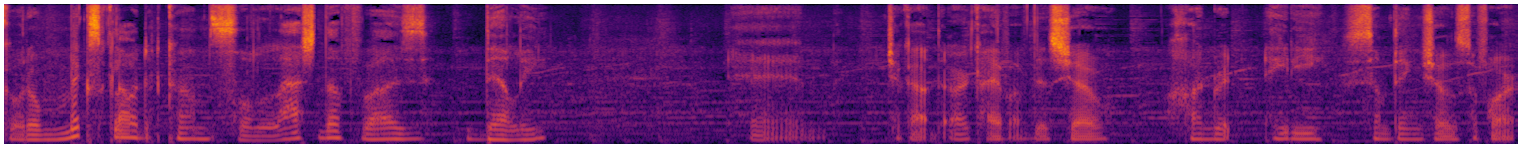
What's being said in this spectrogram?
Go to mixcloud.com slash the fuzz deli and check out the archive of this show. 180 something shows so far.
